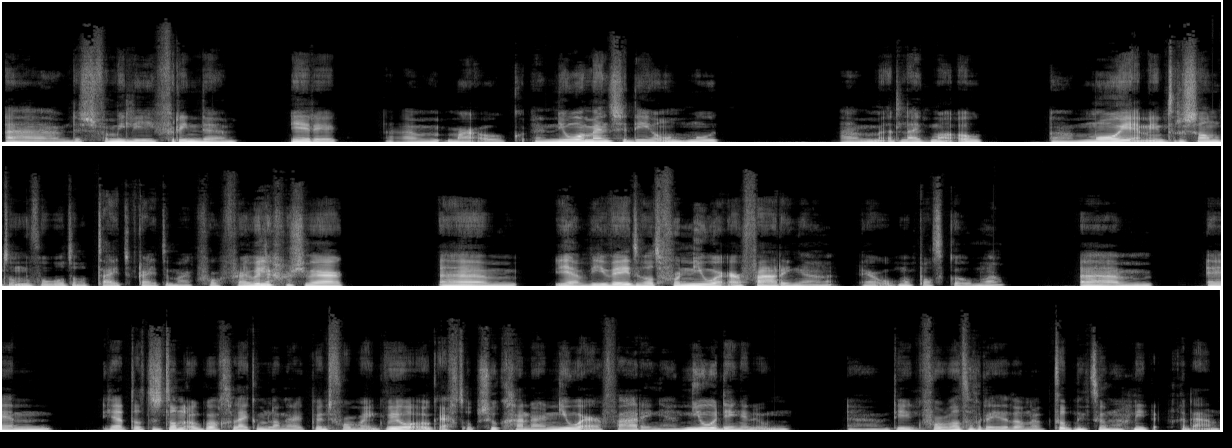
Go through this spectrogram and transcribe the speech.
Uh, dus familie, vrienden, Erik. Um, maar ook uh, nieuwe mensen die je ontmoet. Het lijkt me ook uh, mooi en interessant om bijvoorbeeld wat tijd vrij te maken voor vrijwilligerswerk. Ja, wie weet wat voor nieuwe ervaringen er op mijn pad komen. En ja, dat is dan ook wel gelijk een belangrijk punt voor me. Ik wil ook echt op zoek gaan naar nieuwe ervaringen, nieuwe dingen doen. Uh, die ik voor wat voor reden dan ook tot nu toe nog niet heb gedaan.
